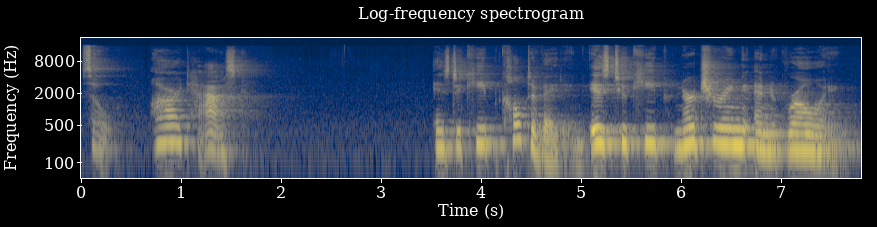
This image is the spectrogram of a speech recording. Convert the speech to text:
So, our task is to keep cultivating, is to keep nurturing and growing,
